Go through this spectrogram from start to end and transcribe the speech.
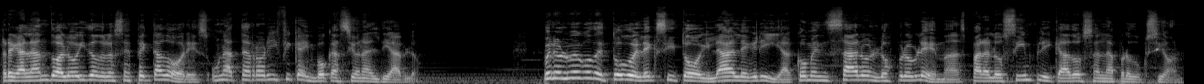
regalando al oído de los espectadores una terrorífica invocación al diablo. Pero luego de todo el éxito y la alegría comenzaron los problemas para los implicados en la producción.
